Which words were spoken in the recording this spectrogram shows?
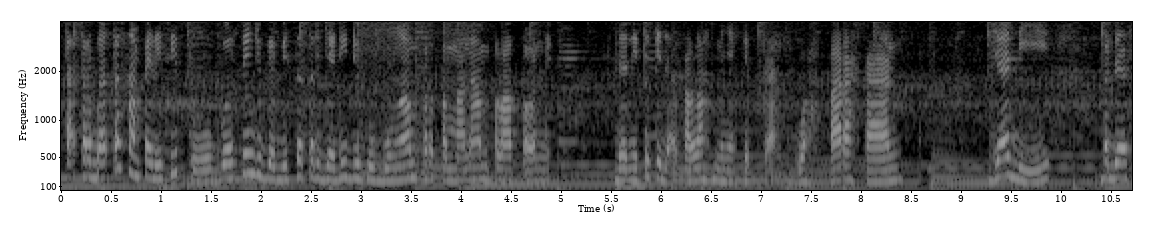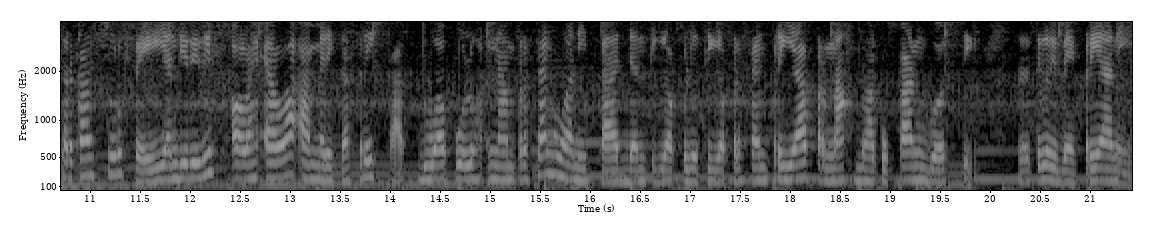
Tak terbatas sampai di situ, ghosting juga bisa terjadi di hubungan pertemanan platonik. Dan itu tidak kalah menyakitkan. Wah, parah kan? Jadi, Berdasarkan survei yang dirilis oleh Ella Amerika Serikat, 26% wanita dan 33% pria pernah melakukan ghosting. Berarti lebih banyak pria nih,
